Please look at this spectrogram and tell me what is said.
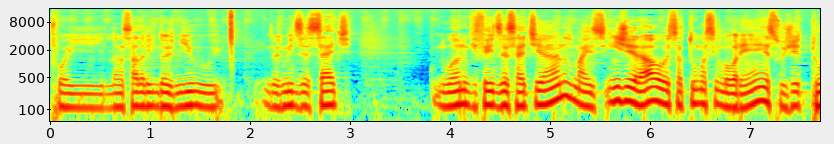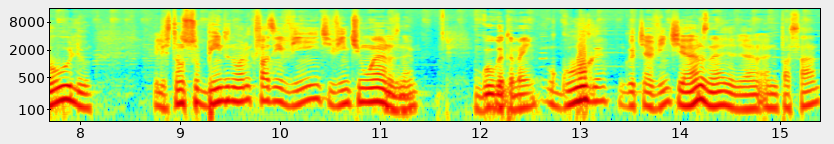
foi lançado ali em, 2000, em 2017, no ano que fez 17 anos, mas em geral, essa turma assim, Lourenço, Getúlio, eles estão subindo no ano que fazem 20, 21 anos, uhum. né? O Guga também? O Guga, o Guga tinha 20 anos, né? Já, ano passado.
